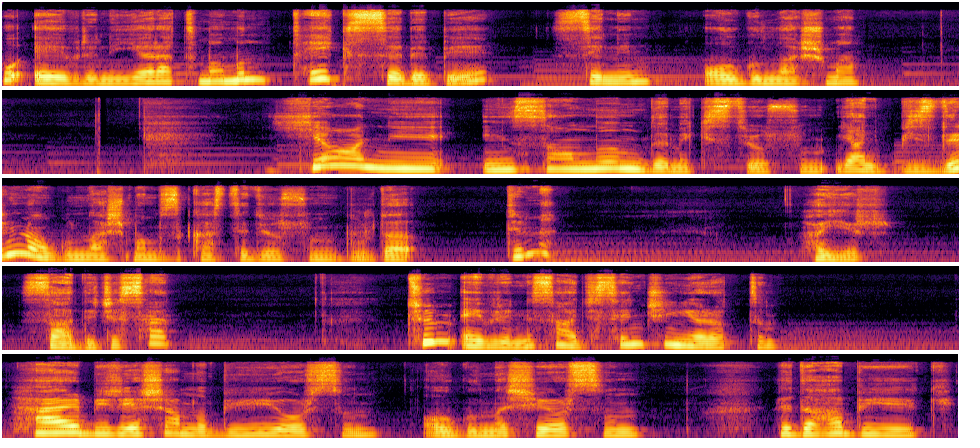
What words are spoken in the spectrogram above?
bu evreni yaratmamın tek sebebi senin olgunlaşman. Yani insanlığın demek istiyorsun. Yani bizlerin olgunlaşmamızı kastediyorsun burada, değil mi? Hayır, sadece sen. Tüm evreni sadece senin için yarattım. Her bir yaşamla büyüyorsun, olgunlaşıyorsun ve daha büyük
